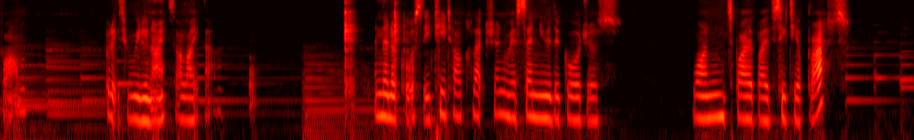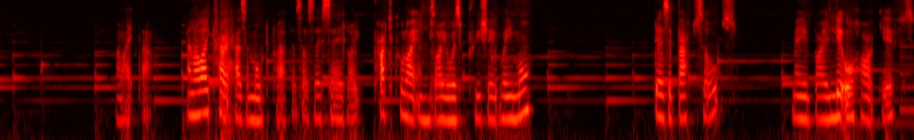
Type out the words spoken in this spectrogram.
from. But it's really nice, I like that. And then of course the tea towel collection, we'll send you the gorgeous one inspired by the City of Brass. I like that. And I like how it has a multi-purpose, as I say, like practical items I always appreciate way more. desert bath salts made by Little Heart Gifts.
